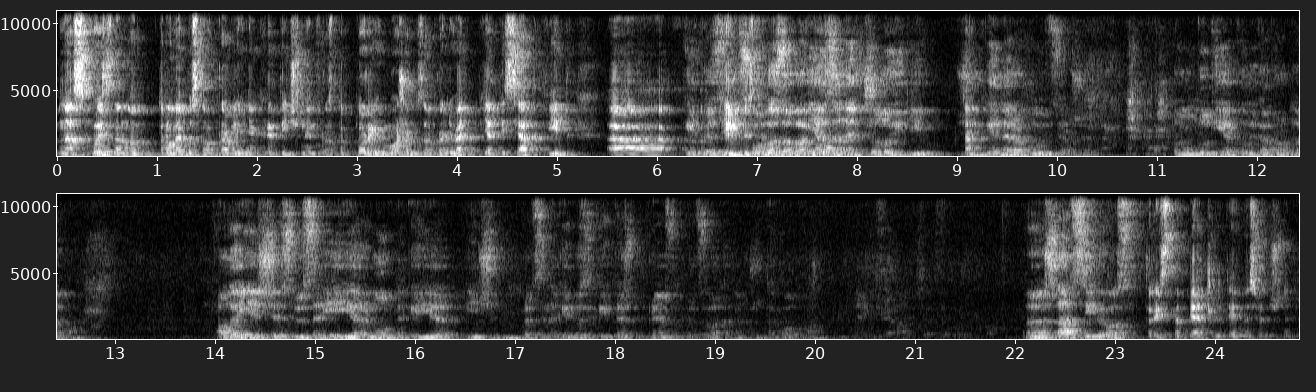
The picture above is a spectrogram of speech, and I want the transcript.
У нас визнано тролейбусне управління критичної інфраструктури і можемо забронювати 50 від е, Кількості військовозобов'язаних чоловіків. Так. Жінки не рахуються вже. Тому тут є велика проблема. Але є ще слюсарі, є ремонтники, є інші працівники, без яких теж підприємство працювати не може такого плану. Е, Штат скільки у вас? 305 людей на сьогоднішній день.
